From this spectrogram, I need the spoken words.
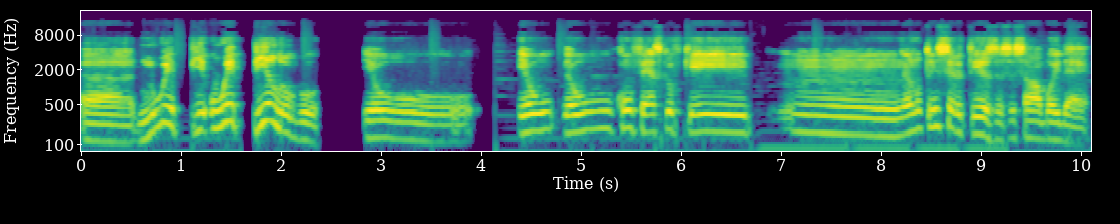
Uh, no epi, o epílogo, eu, eu, eu confesso que eu fiquei. Hum, eu não tenho certeza se isso é uma boa ideia.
